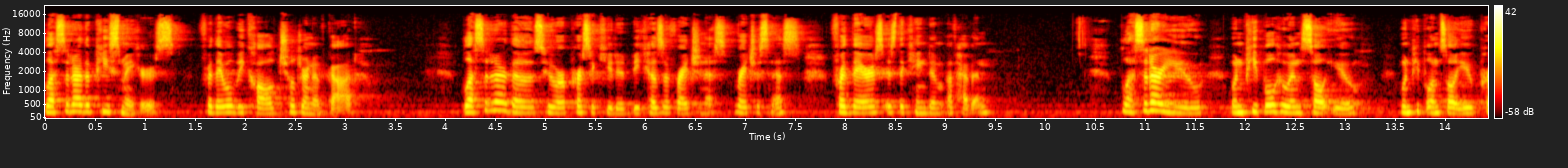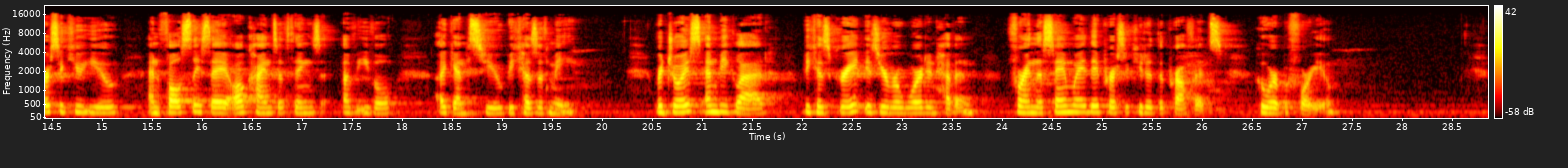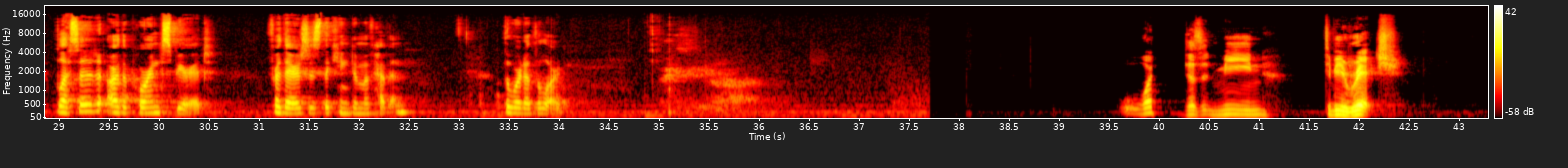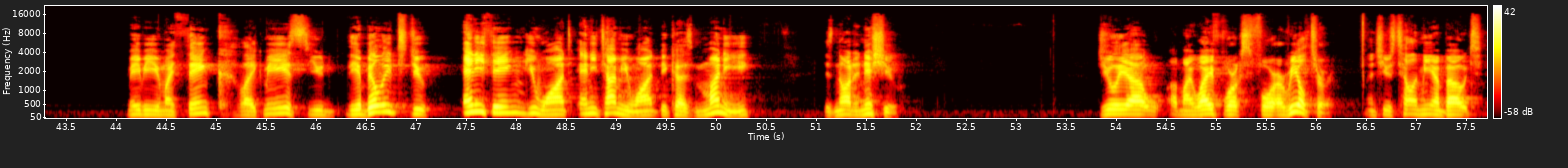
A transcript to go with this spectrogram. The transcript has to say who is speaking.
Speaker 1: Blessed are the peacemakers, for they will be called children of God. Blessed are those who are persecuted because of righteousness, righteousness, for theirs is the kingdom of heaven. Blessed are you when people who insult you, when people insult you, persecute you, and falsely say all kinds of things of evil against you because of me. Rejoice and be glad, because great is your reward in heaven, for in the same way they persecuted the prophets who were before you. Blessed are the poor in spirit, for theirs is the kingdom of heaven. The word of the Lord.
Speaker 2: What does it mean to be rich? Maybe you might think, like me, it's you, the ability to do anything you want, anytime you want, because money is not an issue. Julia, uh, my wife, works for a realtor, and she was telling me about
